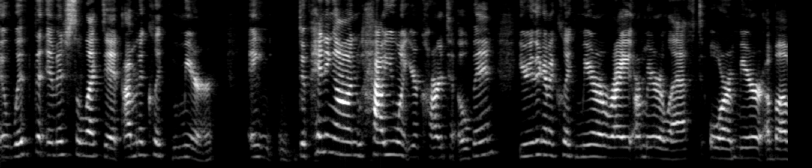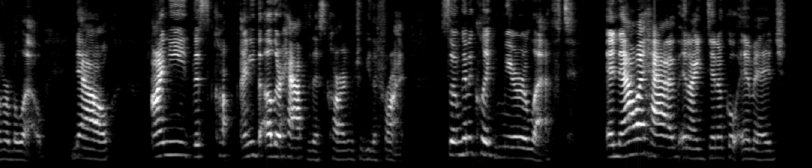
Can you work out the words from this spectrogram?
and with the image selected, I'm going to click mirror. And depending on how you want your card to open, you're either going to click mirror right or mirror left or mirror above or below. Now, I need this I need the other half of this card, which would be the front. So I'm going to click mirror left. And now I have an identical image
